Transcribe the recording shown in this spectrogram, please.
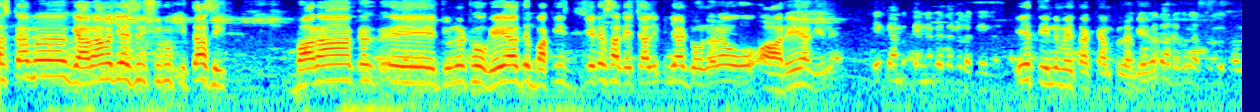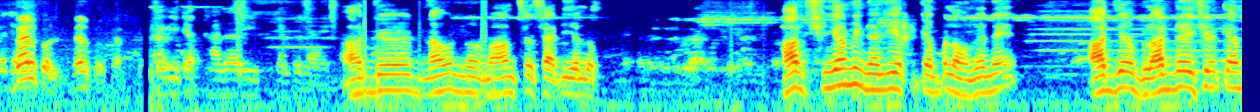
ਇਸ ਟਾਈਮ 11 ਵਜੇ ਅਸੀਂ ਸ਼ੁਰੂ ਕੀਤਾ ਸੀ। 12 ਯੂਨਿਟ ਹੋ ਗਏ ਆ ਤੇ ਬਾਕੀ ਜਿਹੜੇ ਸਾਡੇ 40 50 ਡੋਨਰ ਆ ਉਹ ਆ ਰਹੇ ਹੈਗੇ ਨੇ। ਇਹ ਕੈਂਪ ਕਿੰਨੇ ਵਜੇ ਤੱਕ ਲੱਗੇਗਾ? ਇਹ 3 ਵਜੇ ਤੱਕ ਕੈਂਪ ਲੱਗੇਗਾ। ਤੁਹਾਡੇ ਕੋਲ ਇਸ ਤਰ੍ਹਾਂ ਦੇ ਚੱਲ ਬਿਲਕੁਲ ਬਿਲਕੁਲ ਸਰੀ ਤੇ ਅੱਖਾਂ ਦਾ ਵੀ ਕੈਂਪ ਲਾਇਆ ਅੱਜ ਨਵ ਨਿਰਮਾਣ ਸੁਸਾਇਟੀ ਵੱਲੋਂ ਹਰ 6 ਮਹੀਨਿਆਂ ਜੀ ਇੱਕ ਕੈਂਪ ਲਾਉਂਦੇ ਨੇ। ਅੱਜ ਬਲੱਡ ਡੋਨੇਸ਼ਨ ਕੈਂਪ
